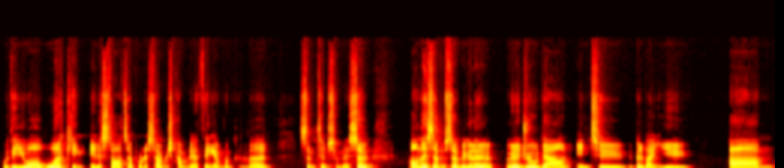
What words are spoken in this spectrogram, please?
whether you are working in a startup or an established company, I think everyone can learn some tips from this. So, on this episode, we're gonna we're gonna drill down into a bit about you. Um,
